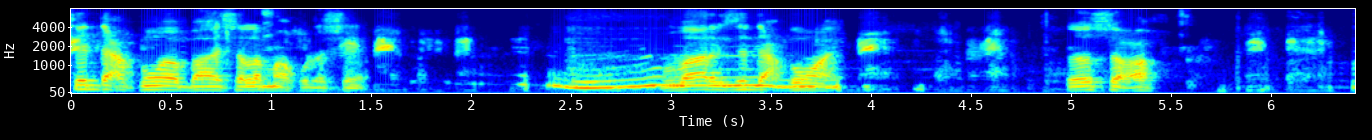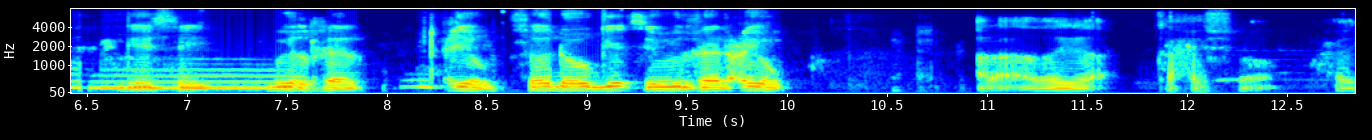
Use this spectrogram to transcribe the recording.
saddex kun waa bahasha lamaa ku dhashay mubaarak saddex kun waay soo soco. Geesay wiil reer ciyow soo dhowo geesay wiil reer ciyow adaga ka xesho waxay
